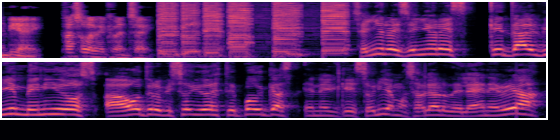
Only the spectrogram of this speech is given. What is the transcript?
NBA. Paso a Clemente. Señoras y señores, ¿qué tal? Bienvenidos a otro episodio de este podcast en el que solíamos hablar de la NBA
